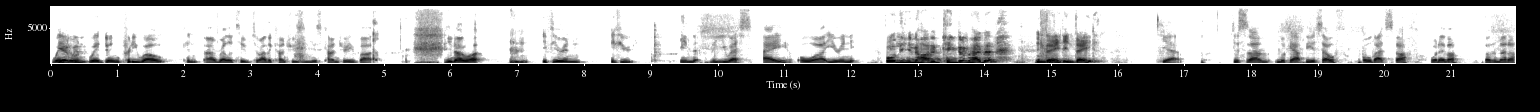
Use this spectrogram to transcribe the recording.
We're Yeah, doing we- we're doing pretty well can, uh, relative to other countries in this country, but you know what? if you're in if you in the USA or you're in or the of those United other- Kingdom, hey Ben. Indeed, indeed. yeah, just um, look out for yourself. All that stuff, whatever, doesn't matter.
